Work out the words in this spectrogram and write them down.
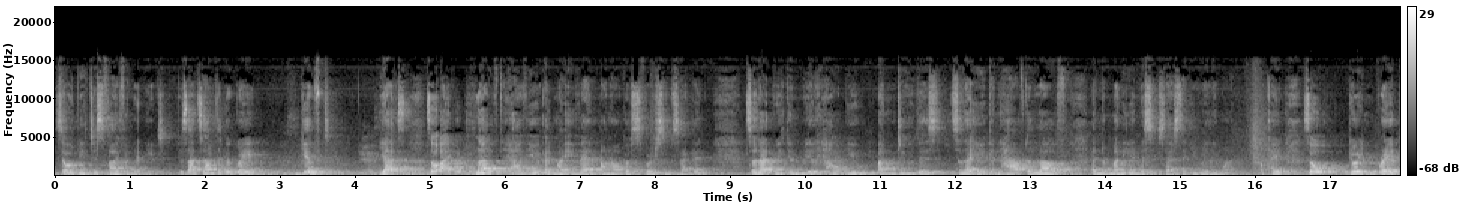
So it'd be just 500 each. Does that sound like a great gift? Yes. So I would love to have you at my event on August 1st and 2nd so that we can really help you undo this so that you can have the love and the money and the success that you really want. Okay? So during break,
